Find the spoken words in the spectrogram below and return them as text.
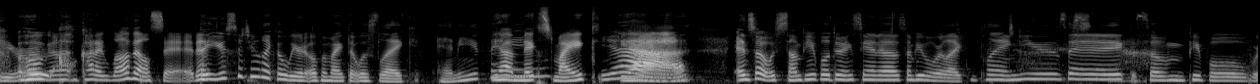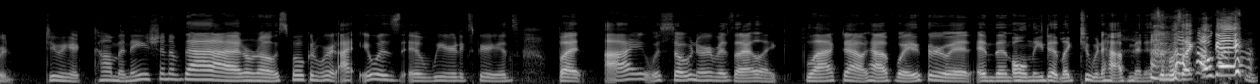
Oh, that? oh God, I love El Cid. They used to do like a weird open mic that was like anything. yeah, mixed mic. Yeah. And so it was some people doing stand up, some people were like playing music, some people were doing a combination of that. I don't know, spoken word. I, it was a weird experience, but I was so nervous that I like blacked out halfway through it and then only did like two and a half minutes and was like, okay,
